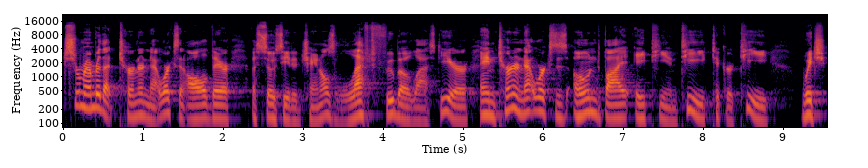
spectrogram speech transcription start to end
just remember that Turner Networks and all their associated channels left Fubo last year, and Turner Networks is owned by AT&T, ticker T, which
